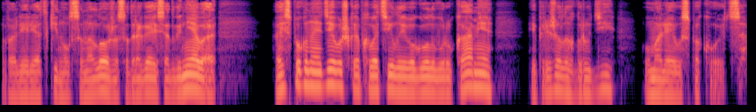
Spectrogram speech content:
Валерий откинулся на ложе, содрогаясь от гнева, а испуганная девушка обхватила его голову руками и прижала к груди, умоляя успокоиться.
